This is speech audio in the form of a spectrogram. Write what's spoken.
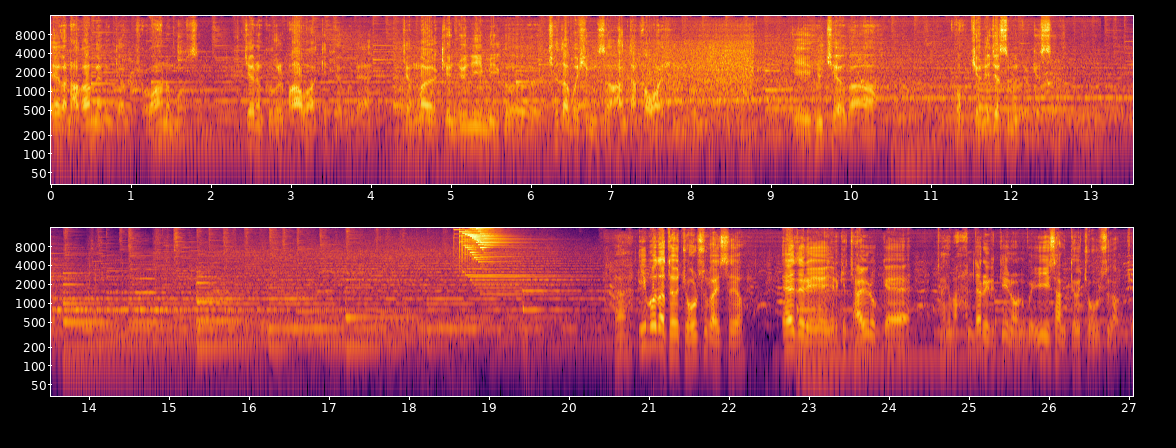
애가 나가면은 그냥 좋아하는 모습 저는 그걸 봐왔기 때문에 정말 견주님이 그 쳐다보시면서 안타까워하시는 이 휠체어가 꼭 전해졌으면 좋겠어요. 아, 이보다 더 좋을 수가 있어요. 애들이 이렇게 자유롭게 자기 마음대로 이렇게 뛰어노는 거 이 이상 더 좋을 수가 없죠.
